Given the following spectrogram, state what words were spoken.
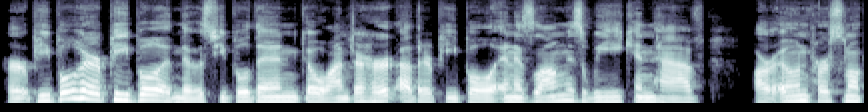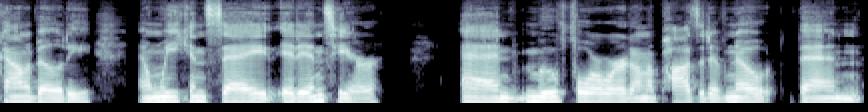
hurt people hurt people and those people then go on to hurt other people. And as long as we can have our own personal accountability and we can say it ends here and move forward on a positive note then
